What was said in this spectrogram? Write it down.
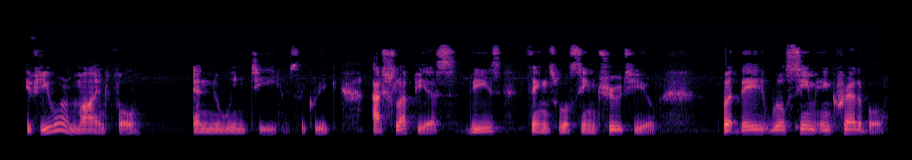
If you are mindful, enuinti is the Greek, asclepius, these things will seem true to you, but they will seem incredible,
